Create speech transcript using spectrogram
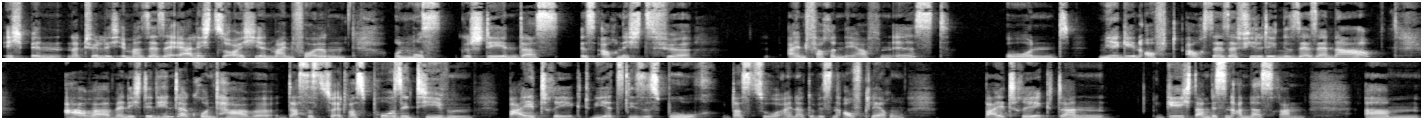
Ich bin natürlich immer sehr, sehr ehrlich zu euch hier in meinen Folgen und muss gestehen, dass es auch nichts für einfache Nerven ist. Und mir gehen oft auch sehr, sehr viele Dinge sehr, sehr nah. Aber wenn ich den Hintergrund habe, dass es zu etwas Positivem beiträgt, wie jetzt dieses Buch, das zu einer gewissen Aufklärung beiträgt, dann gehe ich da ein bisschen anders ran. Ähm,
